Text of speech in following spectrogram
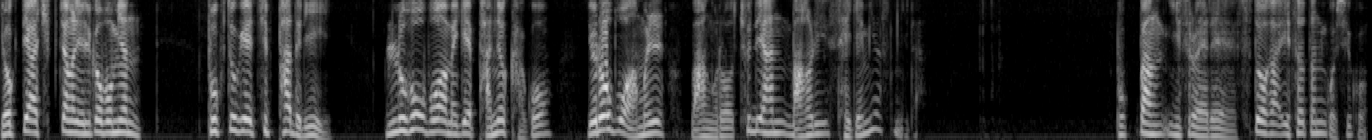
역대하 10장을 읽어보면 북쪽의 지파들이 르호보암에게 반역하고 여로보암을 왕으로 추대한 마을이 세겜이었습니다. 북방 이스라엘에 수도가 있었던 곳이고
